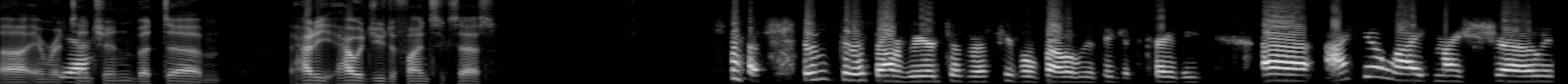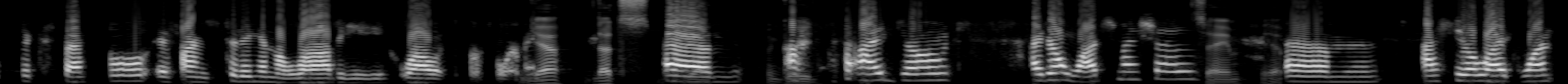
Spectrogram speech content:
uh, and retention. But um, how do you, how would you define success? this is going to sound weird because most people probably think it's crazy. Uh, I feel like my show is successful if I'm sitting in the lobby while it's performing. Yeah, that's yeah, Um, agreed. I don't, I don't watch my shows. Same. Yeah. Um, I feel like once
